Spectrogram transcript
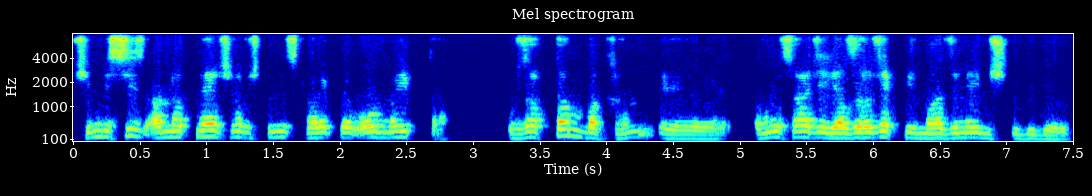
Şimdi siz anlatmaya çalıştığınız karakter olmayıp da uzaktan bakın e, onu sadece yazılacak bir malzemeymiş gibi görüp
